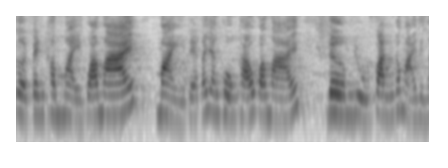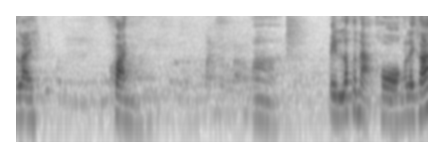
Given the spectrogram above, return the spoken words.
เกิดเป็นคำใหม่ความหมายใหม่ แต่ก็ยังคงเขาความหมายเดิมอยู่ฟันก็หมายถึงอะไร ฟัน เป็นลักษณะของอะไรคะ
